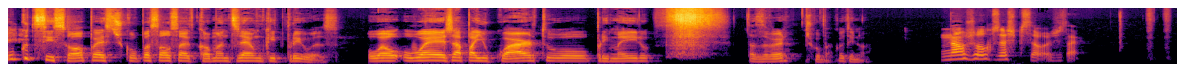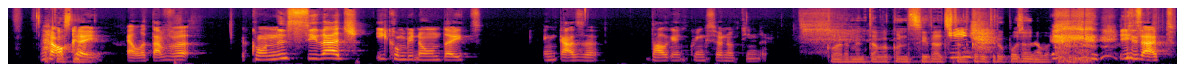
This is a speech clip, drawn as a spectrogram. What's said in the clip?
O que de si só, peço desculpa, só o side comment já é um kit perigoso. Ou é, ou é já para aí o quarto, ou o primeiro. Estás a ver? Desculpa, continua. Não julgues as pessoas, José. Ok, ok, ela estava com necessidades e combinou um date em casa de alguém que conheceu no Tinder. Claramente estava com necessidades, E- tanto que ele tirou pela janela. Exato.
